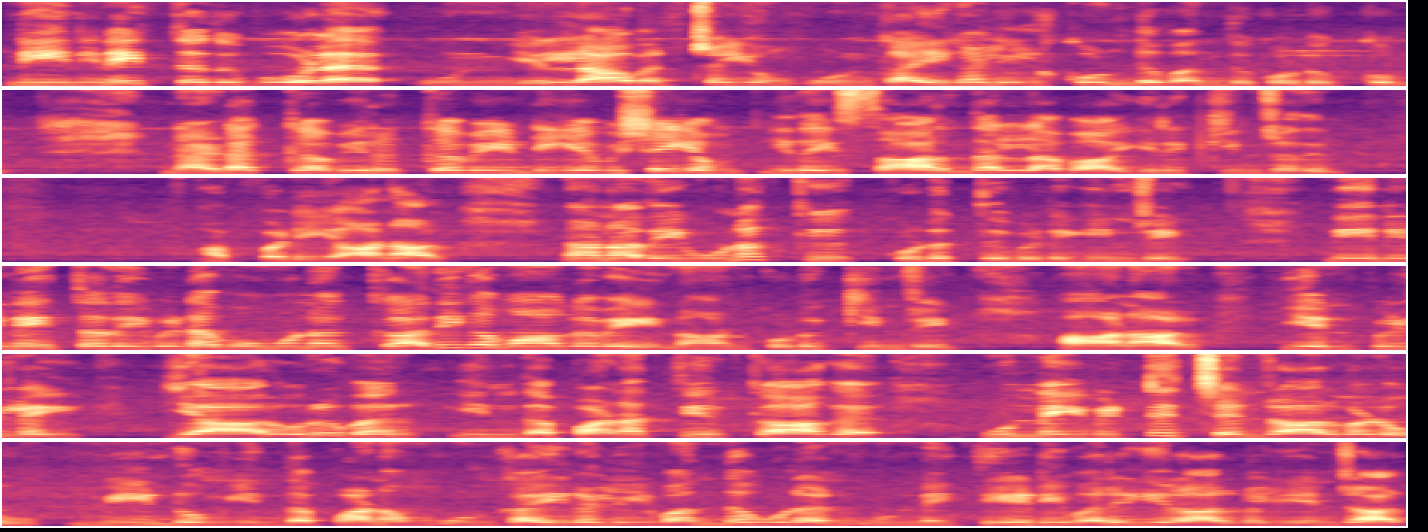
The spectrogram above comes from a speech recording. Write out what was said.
நீ நினைத்தது போல உன் எல்லாவற்றையும் உன் கைகளில் கொண்டு வந்து கொடுக்கும். நடக்கவிருக்க வேண்டிய விஷயம் இதை சார்ந்தல்லவா இருக்கின்றது. அப்படியானால் நான் அதை உனக்கு கொடுத்து விடுகின்றேன். நீ நினைத்ததை விடவும் உனக்கு அதிகமாகவே நான் கொடுக்கின்றேன். ஆனால் என் பிள்ளை யாரொருவர் இந்த பணத்திற்காக உன்னை விட்டு சென்றார்களோ? மீண்டும் இந்த பணம் உன் கைகளில் வந்தவுடன் உன்னை தேடி வருகிறார்கள் என்றால்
